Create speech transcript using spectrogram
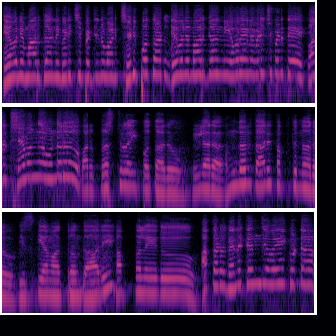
దేవుని మార్గాన్ని విడిచిపెట్టిన వాడు చెడిపోతాడు. దేవుని మార్గాన్ని ఎవరైనా విడిచిపెడితే వారు క్షేమంగా ఉండరు. వారు భ్రష్టులైపోతారు. పిల్లరా అందరూ దారి తప్పుతున్నారు. ఇస్కియా మాత్రం దారి తప్పలేదు. అతడు వెనకంజ వేయకుండా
